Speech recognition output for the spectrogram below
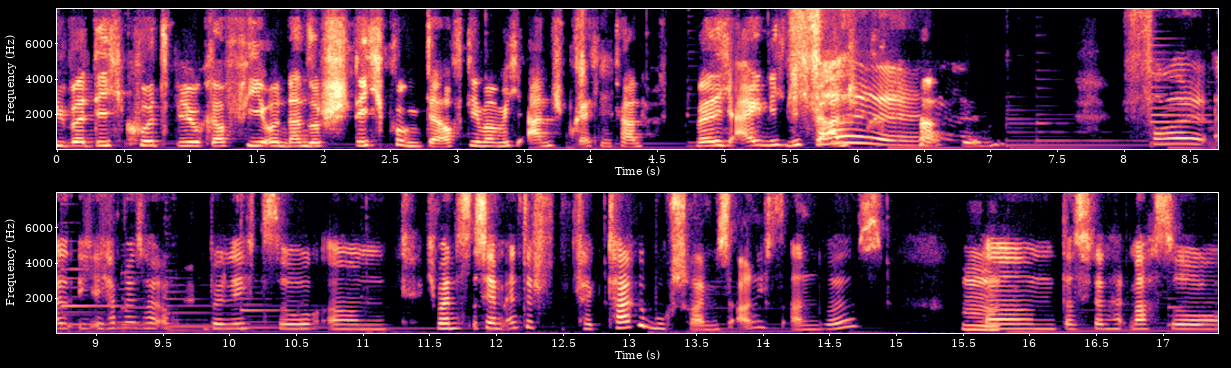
über dich Kurzbiografie und dann so Stichpunkte, auf die man mich ansprechen kann. Wenn ich eigentlich nicht Voll. bin. Voll. Also ich, ich habe mir das halt auch überlegt, so, ähm, ich meine, das ist ja im Endeffekt Tagebuch schreiben, ist auch nichts anderes. Mhm. Ähm, dass ich dann halt mache, so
